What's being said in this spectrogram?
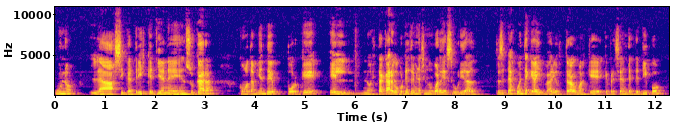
uno, la cicatriz que tiene en su cara, como también de por qué él no está a cargo, por qué él termina siendo un guardia de seguridad. Entonces te das cuenta que hay varios traumas que, que presenta este tipo,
